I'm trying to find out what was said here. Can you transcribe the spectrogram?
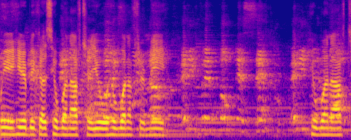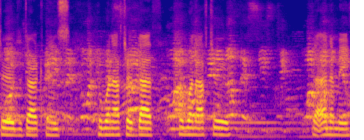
We're here because he went after you, he went after me. He went after the darkness. He went after death. He went after the enemy.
